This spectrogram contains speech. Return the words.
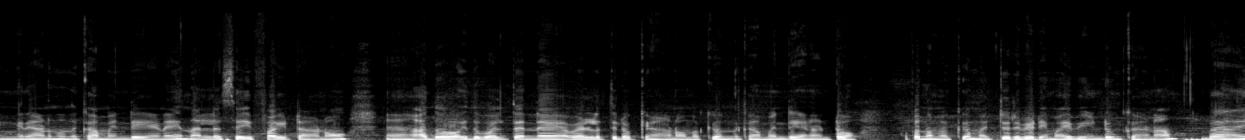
എങ്ങനെയാണെന്നൊന്ന് കമന്റ് ചെയ്യണേ. നല്ല സേഫായിട്ടാണോ അതോ ഇതുപോലെ തന്നെ വെള്ളത്തിലൊക്കെ ആണോ എന്നൊക്കെ ഒന്ന് കമന്റ് ചെയ്യണം കേട്ടോ അപ്പോൾ നമുക്ക് മറ്റൊരു വീഡിയോയുമായി വീണ്ടും കാണാം. ബൈ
